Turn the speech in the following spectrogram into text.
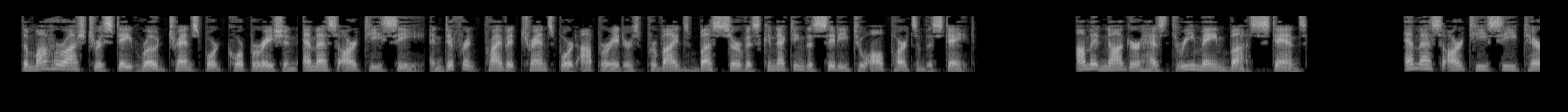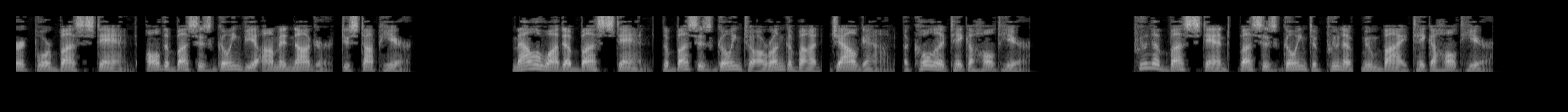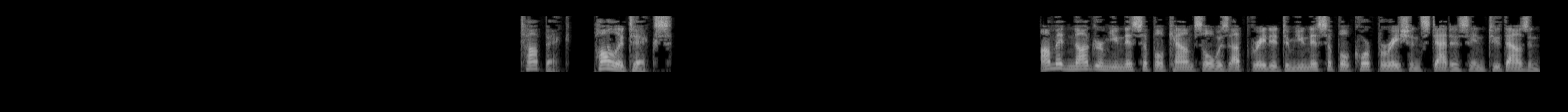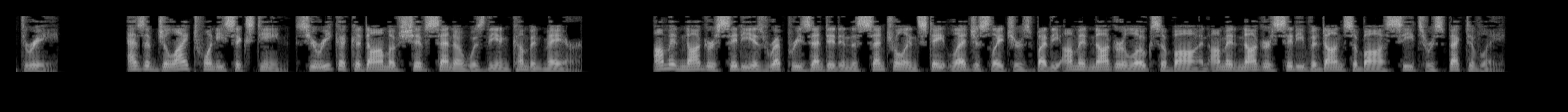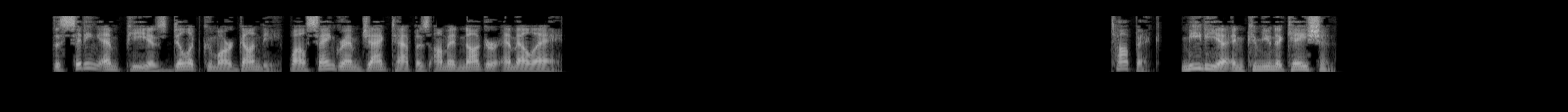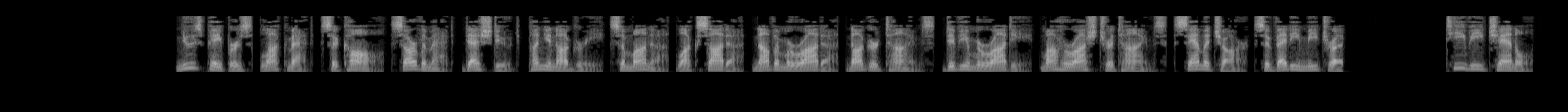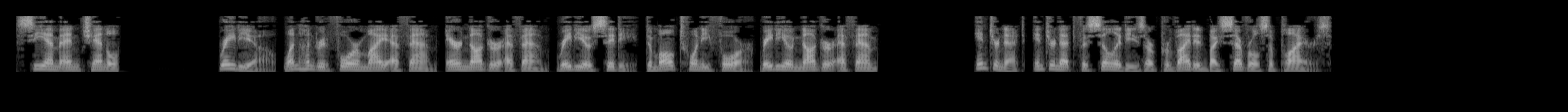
The Maharashtra State Road Transport Corporation and different private transport operators provides bus service connecting the city to all parts of the state. Ahmednagar has three main bus stands MSRTC Tarakpur bus stand, all the buses going via Ahmednagar, do stop here. Maliwada bus stand, the buses going to Aurangabad, Jalgaon, Akola take a halt here. Pune bus stand, buses going to Pune, Mumbai take a halt here. Politics Ahmednagar Municipal Council was upgraded to municipal corporation status in 2003. As of July 2016, Surekha Kadam of Shiv Sena was the incumbent mayor. Ahmednagar city is represented in the central and state legislatures by the Ahmednagar Lok Sabha and Ahmednagar City Vidhan Sabha seats respectively. The sitting MP is Dilip Kumar Gandhi, while Sangram Jagtap is Ahmednagar MLA. Media and communication. Newspapers, Lokmat, Sakal, Sarvamat, Deshdut, Punyanagari, Samana, Loksada, Nava Maratha, Nagar Times, Divya Marathi, Maharashtra Times, Samachar, Saveti Mitra TV channel, CMN channel Radio, 104 My FM, Air Nagar FM, Radio City, Damal 24, Radio Nagar FM Internet – Internet facilities are provided by several suppliers.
